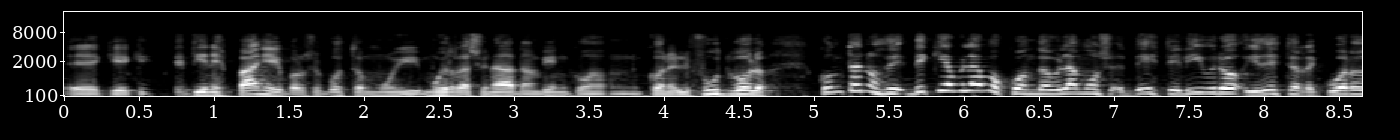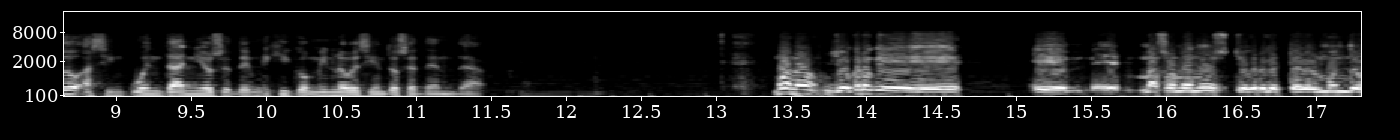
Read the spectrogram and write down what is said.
eh, que, que, tiene España y por supuesto muy, muy relacionada también con, con el fútbol. Contanos de, de, qué hablamos cuando hablamos de este libro y de este recuerdo a 50 años de México 1970. Bueno, yo creo que eh, eh, más o menos yo creo que todo el mundo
